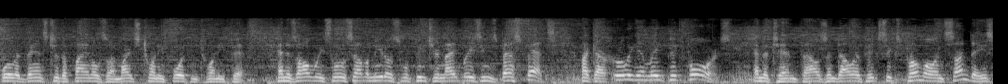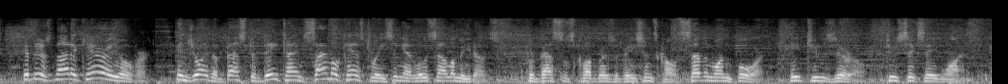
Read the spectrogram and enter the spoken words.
will advance to the finals on March 24th and 25th. And as always, Los Alamitos will feature night racing's best bets, like our early and late pick fours, and the $10,000 pick six promo on Sundays if there's not a carryover. Enjoy the best of daytime simulcast racing at Los Alamitos. For Vessels Club reservations, call 714-820-2681.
